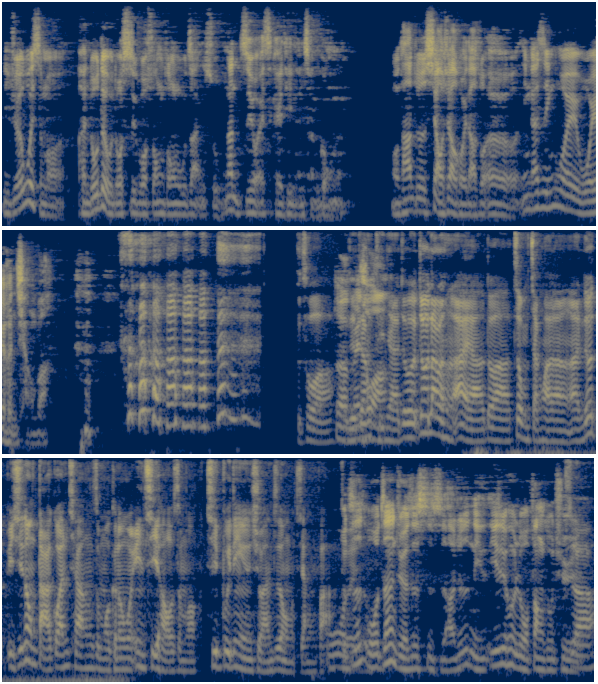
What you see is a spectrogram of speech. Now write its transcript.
你觉得为什么很多队伍都试过双中路战术，那只有 SKT 能成功呢？然后他就是笑笑回答说：“呃，应该是因为我也很强吧。”不错啊，对啊，没错啊，听起来就会就会让人很爱啊，对吧、啊？这种讲法让人爱，就比起那种打官腔什么，可能我运气好什么，其实不一定很喜欢这种讲法。我真我真的觉得是事实啊，就是你一 z 混如果放出去，是啊，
